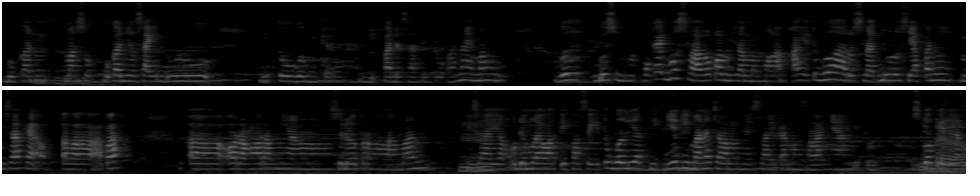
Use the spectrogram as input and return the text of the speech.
bukan Mm-mm. masuk bukan nyelesain dulu gitu gue mikirnya di, pada saat itu. Karena emang gue gue pokoknya gue selalu kalau misalnya mau melangkah itu gue harus lihat dulu siapa nih. Misalnya kayak eh, apa eh, orang-orang yang sudah berpengalaman Hmm. misalnya yang udah melewati fase itu gue lihat di- dia gimana cara menyelesaikan masalahnya gitu. Terus gue pilih yang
